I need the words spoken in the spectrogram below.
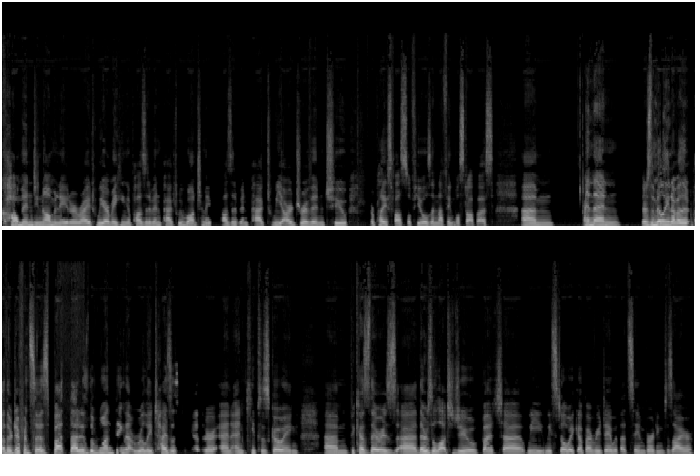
common denominator, right? We are making a positive impact. We want to make a positive impact. We are driven to replace fossil fuels, and nothing will stop us. Um, and then there's a million of other, other differences, but that is the one thing that really ties us together and, and keeps us going um, because there is uh, there's a lot to do, but uh, we we still wake up every day with that same burning desire.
